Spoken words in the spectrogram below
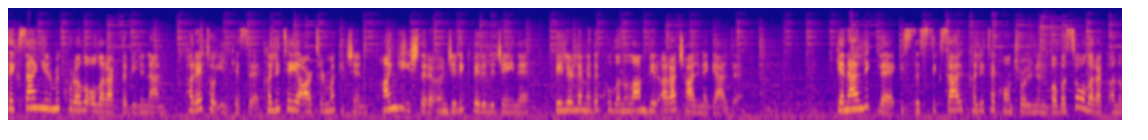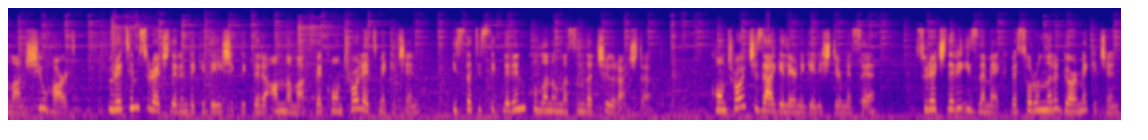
80-20 kuralı olarak da bilinen Pareto ilkesi, kaliteyi artırmak için hangi işlere öncelik verileceğini belirlemede kullanılan bir araç haline geldi. Genellikle istatistiksel kalite kontrolünün babası olarak anılan Shewhart, üretim süreçlerindeki değişiklikleri anlamak ve kontrol etmek için istatistiklerin kullanılmasında çığır açtı. Kontrol çizelgelerini geliştirmesi, süreçleri izlemek ve sorunları görmek için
